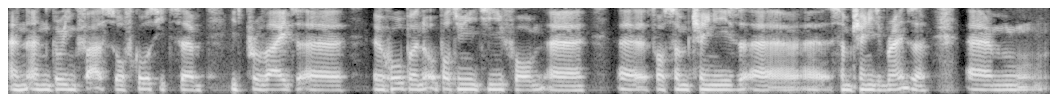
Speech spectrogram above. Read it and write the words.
and and growing fast. So of course, it's um, it provides a hope and opportunity for uh, uh, for some Chinese uh, some Chinese brands. Um,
